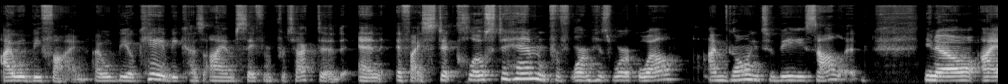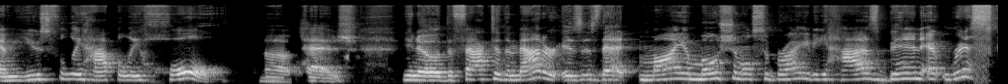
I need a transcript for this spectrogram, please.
I will be fine. I will be okay because I am safe and protected. And if I stick close to him and perform his work well, I'm going to be solid. You know, I am usefully, happily whole, uh, mm-hmm. Pej. You know, the fact of the matter is, is that my emotional sobriety has been at risk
